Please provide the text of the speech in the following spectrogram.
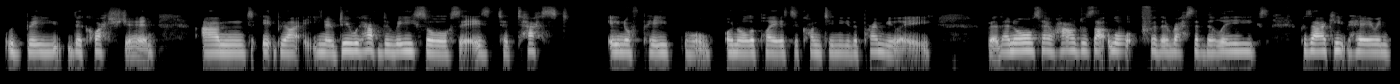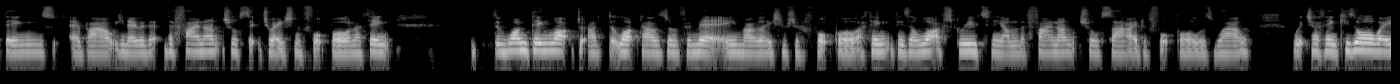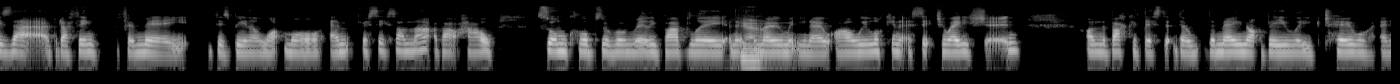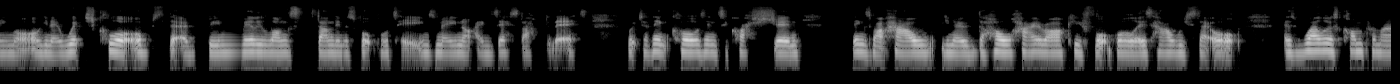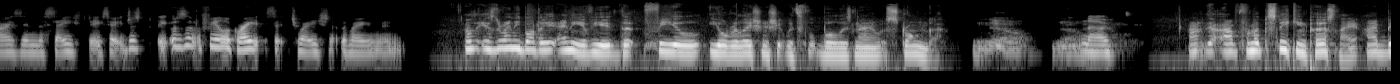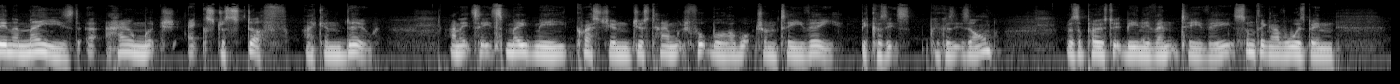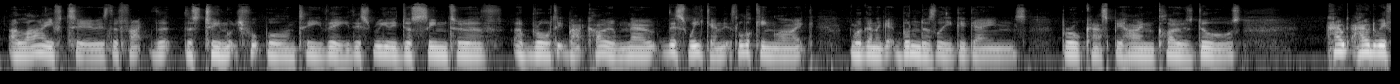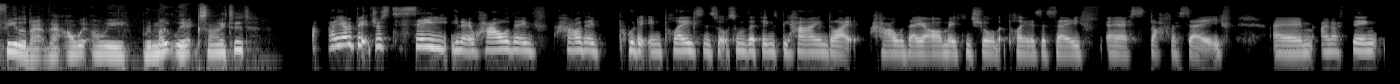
Would be the question. And it'd be like, you know, do we have the resources to test enough people and all the players to continue the Premier League. But then also, how does that look for the rest of the leagues? Because I keep hearing things about, you know, the, the financial situation of football. And I think the one thing locked, uh, lockdown's done for me, my relationship with football, I think there's a lot of scrutiny on the financial side of football as well, which I think is always there. But I think for me, there's been a lot more emphasis on that about how some clubs are run really badly and at yeah. the moment you know are we looking at a situation on the back of this that there, there may not be league two anymore? You know which clubs that have been really long standing as football teams may not exist after this? Which i think calls into question things about how you know the whole hierarchy of football is how we set up as well as compromising the safety. So it just it doesn't feel a great situation at the moment is there anybody, any of you, that feel your relationship with football is now stronger? No, no, no. I, from a, speaking personally, I've been amazed at how much extra stuff I can do, and it's it's made me question just how much football I watch on TV because it's because it's on, as opposed to it being event TV. It's something I've always been alive to is the fact that there's too much football on TV. This really does seem to have, have brought it back home. Now, this weekend, it's looking like we're going to get Bundesliga games broadcast behind closed doors. How how do we feel about that? Are we are we remotely excited? I am a bit just to see, you know, how they've how they've put it in place and sort of some of the things behind, like how they are making sure that players are safe, uh, staff are safe, um, and I think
